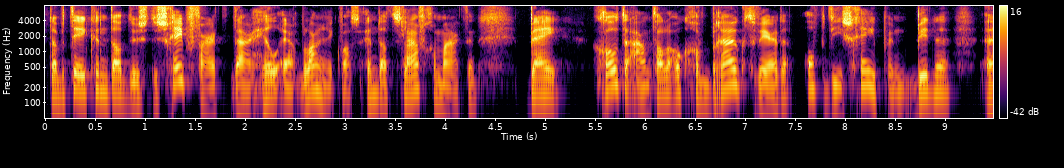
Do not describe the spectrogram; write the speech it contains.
Dat betekent dat dus de scheepvaart daar heel erg belangrijk was en dat slaafgemaakten bij grote aantallen ook gebruikt werden op die schepen binnen uh,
